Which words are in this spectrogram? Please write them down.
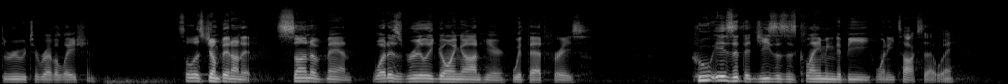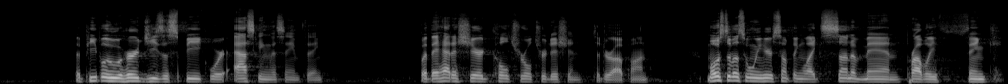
through to Revelation. So let's jump in on it. Son of Man. What is really going on here with that phrase? Who is it that Jesus is claiming to be when he talks that way? The people who heard Jesus speak were asking the same thing, but they had a shared cultural tradition to draw upon. Most of us, when we hear something like Son of Man, probably think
